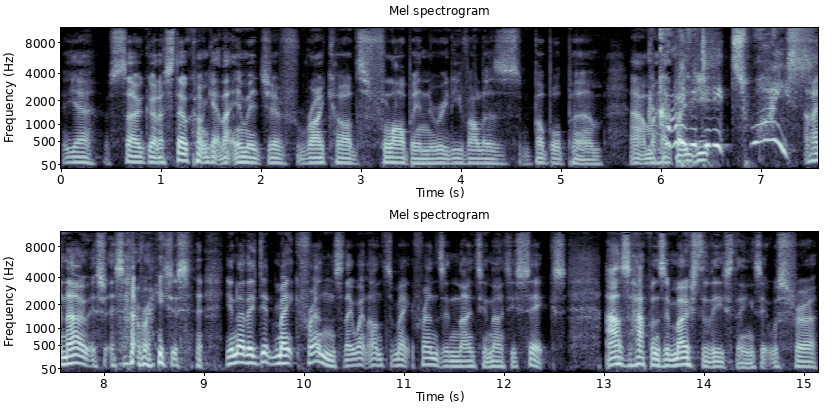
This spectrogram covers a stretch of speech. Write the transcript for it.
Yeah, it was so good. I still can't get that image of Rijkaard's flob in Rudi Voller's bubble perm out of my I head. can't believe he you- did it twice. I know it's, it's outrageous. you know, they did make friends. They went on to make friends in 1996. As happens in most of these things, it was for a,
